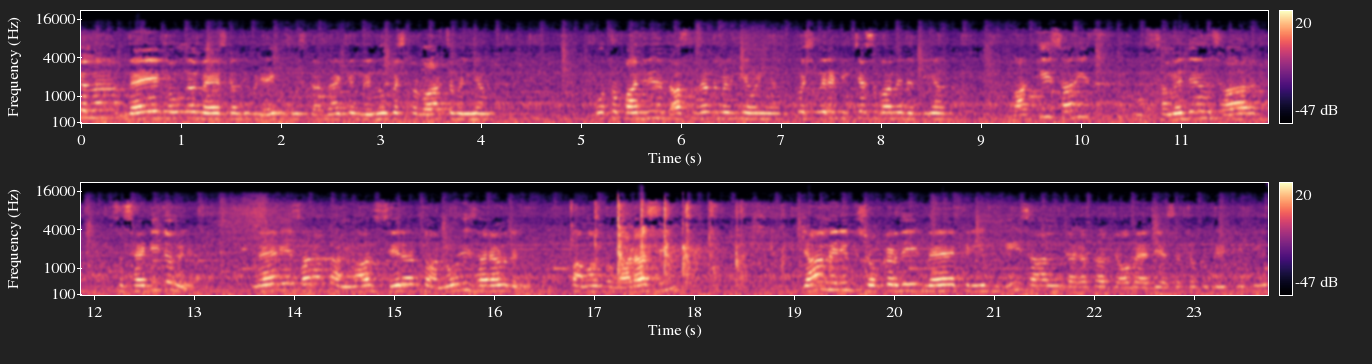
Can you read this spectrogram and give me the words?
ਗੱਲਾਂ ਮੈਂ ਇਹ ਕਹੂੰਗਾ, ਮੈਂ ਇਸ ਗੱਲ ਦੀ ਵਡਿਆਈ ਮਹਿਸੂਸ ਕਰਦਾ ਕਿ ਮੈਨੂੰ ਕੁਝ ਪਰਿਵਾਰ ਤੋਂ ਮਿਲੀਆਂ। ਉੱਥੋਂ 5 ਨਹੀਂ 10% ਮਿਲ ਕੇ ਹੋਈਆਂ ਕੁਝ ਮੇਰੇ ਟੀਚਰ ਸਬਾਨ ਨੇ ਦਿੱਤੀਆਂ। ਬਾਕੀ ਸਾਰੀ ਸਮੇਂ ਦੇ ਅਨੁਸਾਰ ਸੁਸਾਇਟੀ ਤੋਂ ਮਿਲਿਆ। ਮੈਂ ਇਹ ਸਾਰਾ ਧੰਨਵਾਦ ਸਿਰ ਤੁਹਾਨੂੰ ਹੀ ਸਾਰਿਆਂ ਨੂੰ ਦਿੰਦਾ। ਭਾਵਾਂ ਫਗਵਾੜਾ ਸੀ ਜਾਂ ਮੇਰੀ ਪਿਛੋਕੜ ਦੀ, ਮੈਂ ਕਰੀਬ 20 ਸਾਲ ਲਗਾਤਾਰ job as a SHO complete ਕੀਤੀ।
